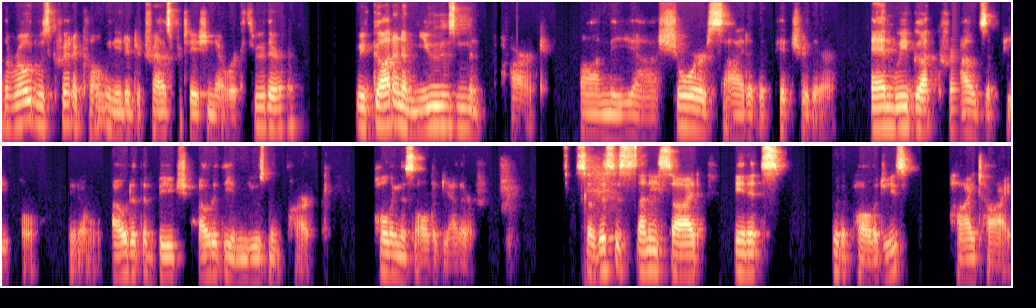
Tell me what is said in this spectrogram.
the road was critical. We needed a transportation network through there. We've got an amusement park on the uh, shore side of the picture there. And we've got crowds of people, you know, out at the beach, out at the amusement park, pulling this all together. So this is Sunnyside in its, with apologies, high tide.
